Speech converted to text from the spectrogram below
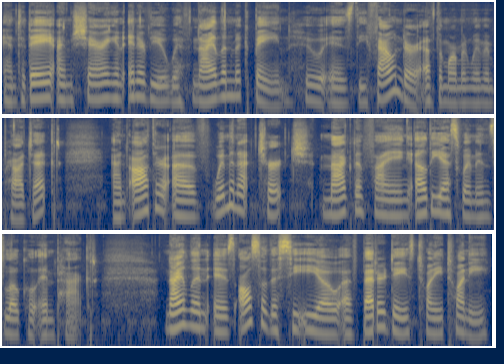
and today I'm sharing an interview with Neylan McBaine, who is the founder of the Mormon Women Project and author of Women at Church Magnifying LDS Women's Local Impact. Nylon is also the CEO of Better Days 2020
